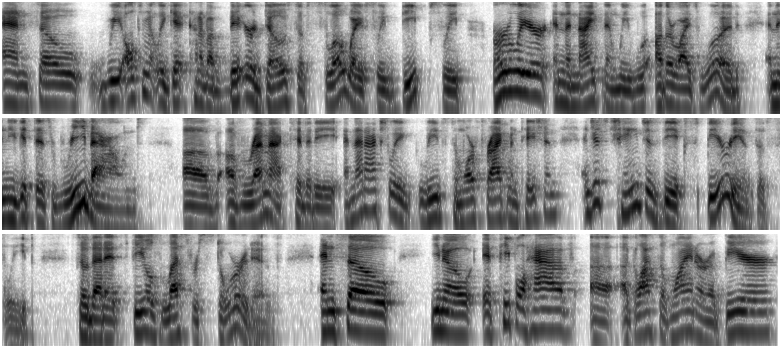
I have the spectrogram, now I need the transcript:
and so we ultimately get kind of a bigger dose of slow wave sleep, deep sleep earlier in the night than we w- otherwise would, and then you get this rebound of of REM activity, and that actually leads to more fragmentation and just changes the experience of sleep so that it feels less restorative. And so, you know, if people have a, a glass of wine or a beer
